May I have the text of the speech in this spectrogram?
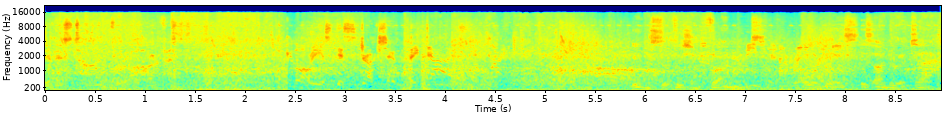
It is time for a harvest. Glorious destruction. They die. Right. Insufficient funds. Our base is under attack.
